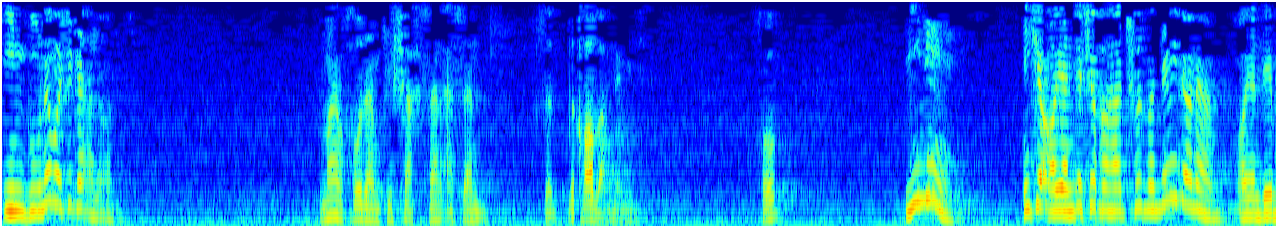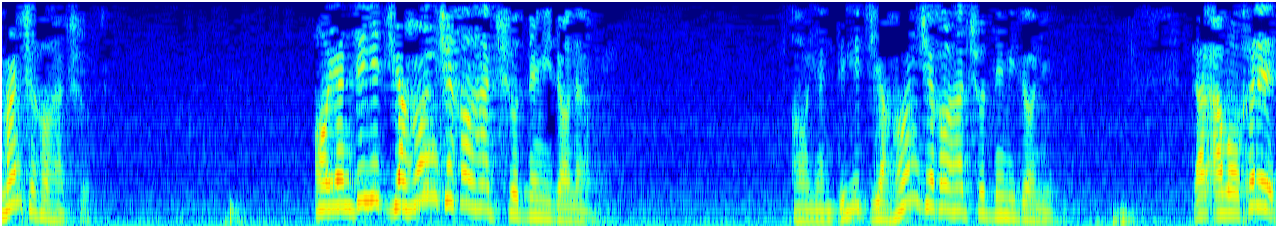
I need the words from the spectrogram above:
این گونه باشه که الان من خودم که شخصا اصلا به خوابم نمی‌دید خب؟ اینه. اینکه آینده چه خواهد شد من نمی‌دانم. آینده من چه خواهد شد؟ آینده جهان چه خواهد شد نمی‌دانم. آینده جهان چه خواهد شد نمی‌دانیم در اواخر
